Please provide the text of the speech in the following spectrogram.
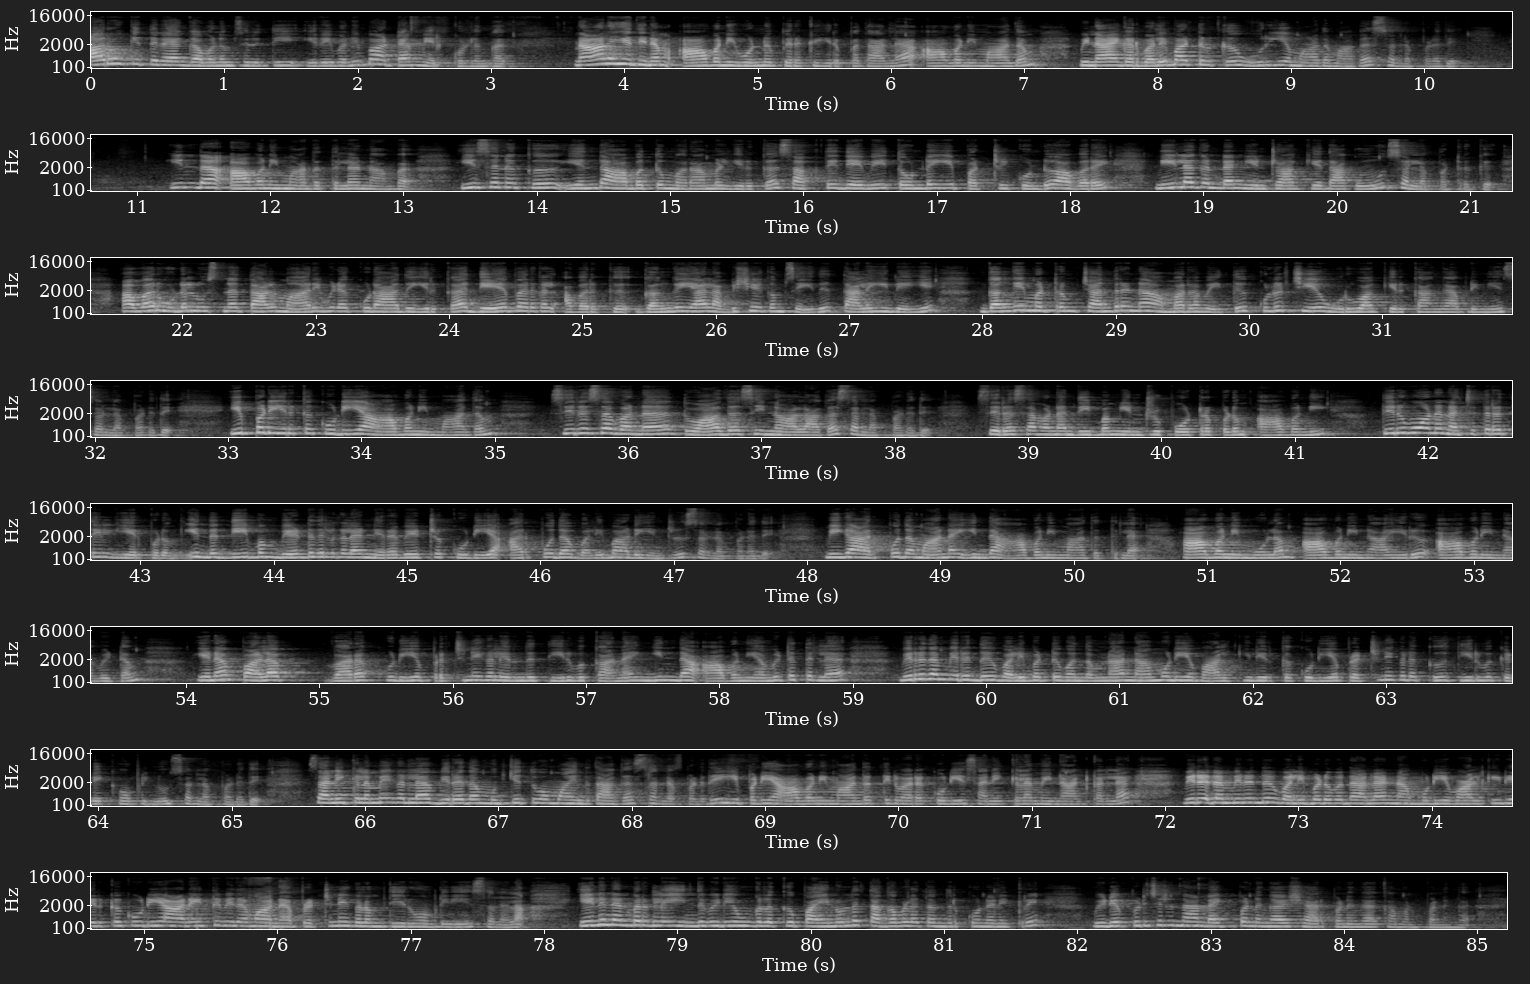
ஆரோக்கியத்தில் கவனம் செலுத்தி இறை வழிபாட்டை மேற்கொள்ளுங்கள். நாளைய தினம் ஆவணி ஒன்று பிறக்க இருப்பதால் ஆவணி மாதம் விநாயகர் வழிபாட்டிற்கு உரிய மாதமாக சொல்லப்படுது. இந்த ஆவணி மாதத்தில் நாம் ஈசனுக்கு எந்த ஆபத்தும் வராமல் இருக்க சக்தி தேவி தொண்டையை பற்றி கொண்டு அவரை நீலகண்டன் என்றாக்கியதாகவும் சொல்லப்பட்டிருக்கு. அவர் உடல் உஷ்ணத்தால் மாறிவிடக்கூடாது இருக்க தேவர்கள் அவருக்கு கங்கையால் அபிஷேகம் செய்து தலையிலேயே கங்கை மற்றும் சந்திரனை அமர வைத்து குளிர்ச்சியை உருவாக்கியிருக்காங்க அப்படின்னே சொல்லப்படுது. இப்படி இருக்கக்கூடிய ஆவணி மாதம் சிரசவன துவாதசி நாளாக சொல்லப்படுது. சிரசவன தீபம் என்று போற்றப்படும் ஆவணி திருவோண நட்சத்திரத்தில் ஏற்படும். இந்த தீபம் வேண்டுதல்களை நிறைவேற்றக்கூடிய அற்புத வழிபாடு என்று சொல்லப்படுது. மிக அற்புதமான இந்த ஆவணி மாதத்தில். ஆவணி மூலம் ஆவணி ஞாயிறு ஆவணி நவிட்டம் என பல வரக்கூடிய பிரச்சனைகள் இருந்து தீர்வு காண இந்த ஆவணி. அவிட்டத்தில் விரதம் இருந்து வழிபட்டு வந்தோம்னா நம்முடைய வாழ்க்கையில் இருக்கக்கூடிய பிரச்சனைகளுக்கு தீர்வு கிடைக்கும் அப்படின்னு சொல்லப்படுது. சனிக்கிழமைகளில் விரதம் முக்கியத்துவம் வாய்ந்ததாக சொல்லப்படுது. இப்படி ஆவணி மாதத்தில் வரக்கூடிய சனிக்கிழமை நாட்களில் விரதம் இருந்து வழிபடுவதால் நம்முடைய வாழ்க்கையில் இருக்கக்கூடிய அனைத்து விதமான பிரச்சனைகளும் தீரும் அப்படின்னு சொல்லலாம். என்ன நண்பர்களே இந்த வீடியோ உங்களுக்கு பயனுள்ள தகவலை தந்திருக்கும்னு நினைக்கிறேன். வீடியோ பிடிச்சிருந்தா லைக் பண்ணுங்கள் ஷேர் பண்ணுங்கள் கமெண்ட் பண்ணுங்கள்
